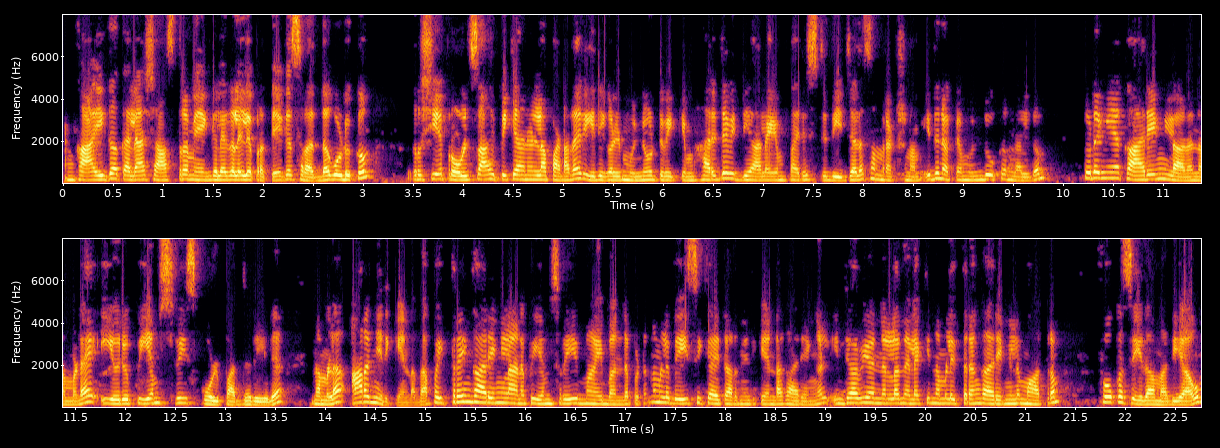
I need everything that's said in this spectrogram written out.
കായിക കലാശാസ്ത്ര മേഖലകളിൽ പ്രത്യേക ശ്രദ്ധ കൊടുക്കും. കൃഷിയെ പ്രോത്സാഹിപ്പിക്കാനുള്ള പഠന രീതികൾ മുന്നോട്ട് വയ്ക്കും. ഹരിത വിദ്യാലയം പരിസ്ഥിതി ജലസംരക്ഷണം ഇതിനൊക്കെ മുൻതൂക്കം നൽകും. തുടങ്ങിയ കാര്യങ്ങളാണ് നമ്മുടെ ഈ ഒരു പി എം ശ്രീ സ്കൂൾ പദ്ധതിയിൽ നമ്മൾ അറിഞ്ഞിരിക്കേണ്ടത്. അപ്പോൾ ഇത്രയും കാര്യങ്ങളാണ് പി എം ശ്രീയുമായി ബന്ധപ്പെട്ട് നമ്മൾ ബേസിക് ആയിട്ട് അറിഞ്ഞിരിക്കേണ്ട കാര്യങ്ങൾ. ഇന്റർവ്യൂ എന്നുള്ള നിലയ്ക്ക് നമ്മൾ ഇത്തരം കാര്യങ്ങൾ മാത്രം ഫോക്കസ് ചെയ്താൽ മതിയാവും.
